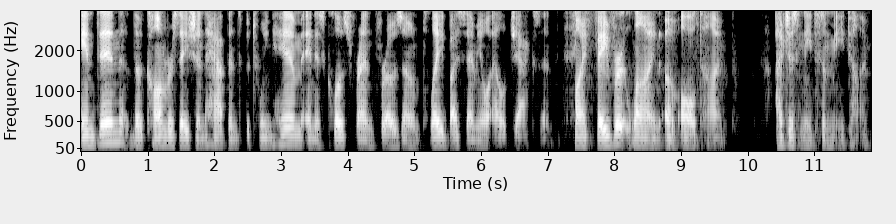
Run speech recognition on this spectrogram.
And then the conversation happens between him and his close friend Frozone, played by Samuel L. Jackson. My favorite line of all time I just need some me time.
